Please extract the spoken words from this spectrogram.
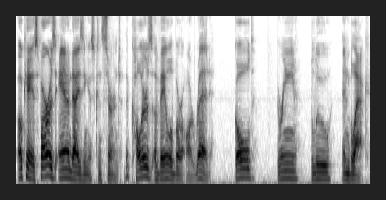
Okay, as far as anodizing is concerned, the colors available are red, gold, green, blue, and black.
